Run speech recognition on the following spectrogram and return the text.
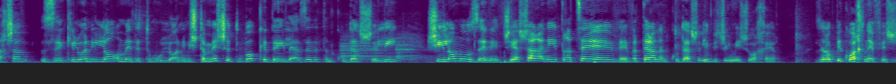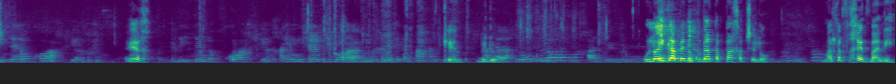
עכשיו, זה כאילו, אני לא עומדת מולו, אני משתמשת בו כדי לאזן את הנקודה שלי, שהיא לא מאוזנת, שישר אני אתרצה ואוותר על הנקודה שלי בשביל מישהו אחר. זה לא פיקוח נפש. זה ייתן לו כוח, איך? זה ייתן לו כוח, כי החיים נשארת לשמור עליו ולחזק את הפחד. כן, בדיוק. לא. הוא לא ייגע בנקודת הפחד שלו. מה אתה מפחד? מה אני...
